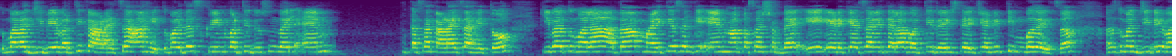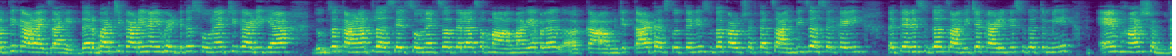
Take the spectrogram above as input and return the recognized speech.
तुम्हाला जिभेवरती काढायचा आहे. तुम्हाला त्या स्क्रीनवरती दिसून जाईल एम कसा काढायचा आहे तो? किंवा तुम्हाला आता माहिती असेल की एम हा कसा शब्द आहे? ए एडक्याचा आणि त्याला वरती रेष द्यायची आणि टिंब द्यायचं. असं तुम्हाला जिभेवरती काढायचं आहे. दर्भाची काडी नाही भेटली तर सोन्याची काडी घ्या. तुमचं कानातलं असेल सोन्याचं त्याला असं मा- मागे आपल्याला का म्हणजे काठ असतो त्याने सुद्धा काढू शकता. चांदीचं असेल काही तर त्याने सुद्धा चांदीच्या काडीने सुद्धा तुम्ही एम हा शब्द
